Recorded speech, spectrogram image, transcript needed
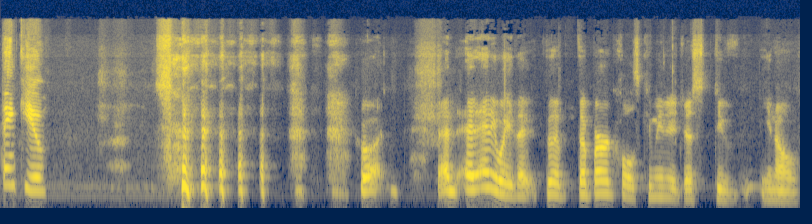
Thank you. and, and anyway, the, the, the Bergholz community just, de, you know,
